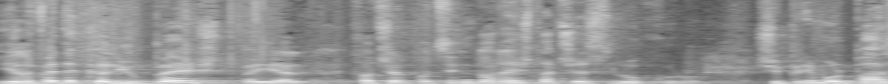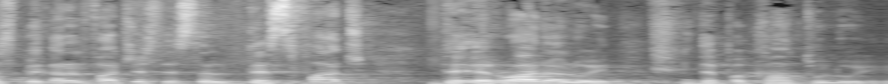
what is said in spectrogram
El vede că îl iubești pe el, sau cel puțin dorești acest lucru. Și primul pas pe care îl faci este să-l desfaci de eroarea lui, de păcatul lui.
